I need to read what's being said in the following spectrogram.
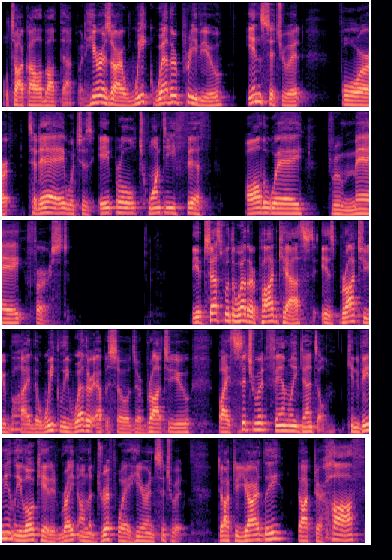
we'll talk all about that. But here is our week weather preview in Scituate for today, which is April 25th, all the way through May 1st. The Obsessed with the Weather podcast is brought to you by the weekly weather episodes are brought to you by Scituate Family Dental, conveniently located right on the Driftway here in Scituate. Dr. Yardley, Dr. Hoff,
